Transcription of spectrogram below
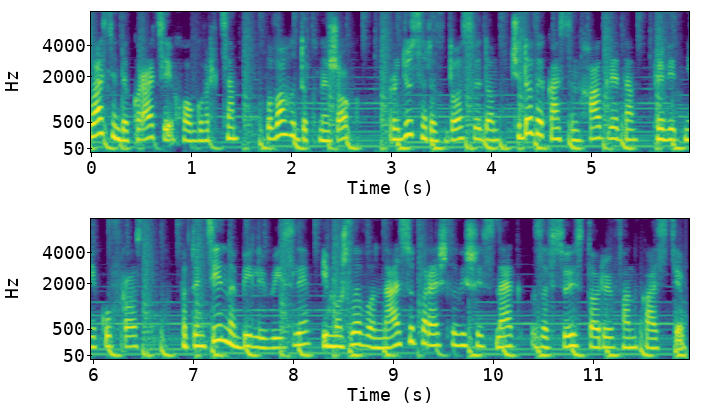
Класні декорації Хогвартса, повагу до книжок, продюсери з досвідом, чудовий кастинг Хагріда, привіт Ніку Фрост, потенційно Білі Візлі і, можливо, найсуперечливіший снек за всю історію фанкастів.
